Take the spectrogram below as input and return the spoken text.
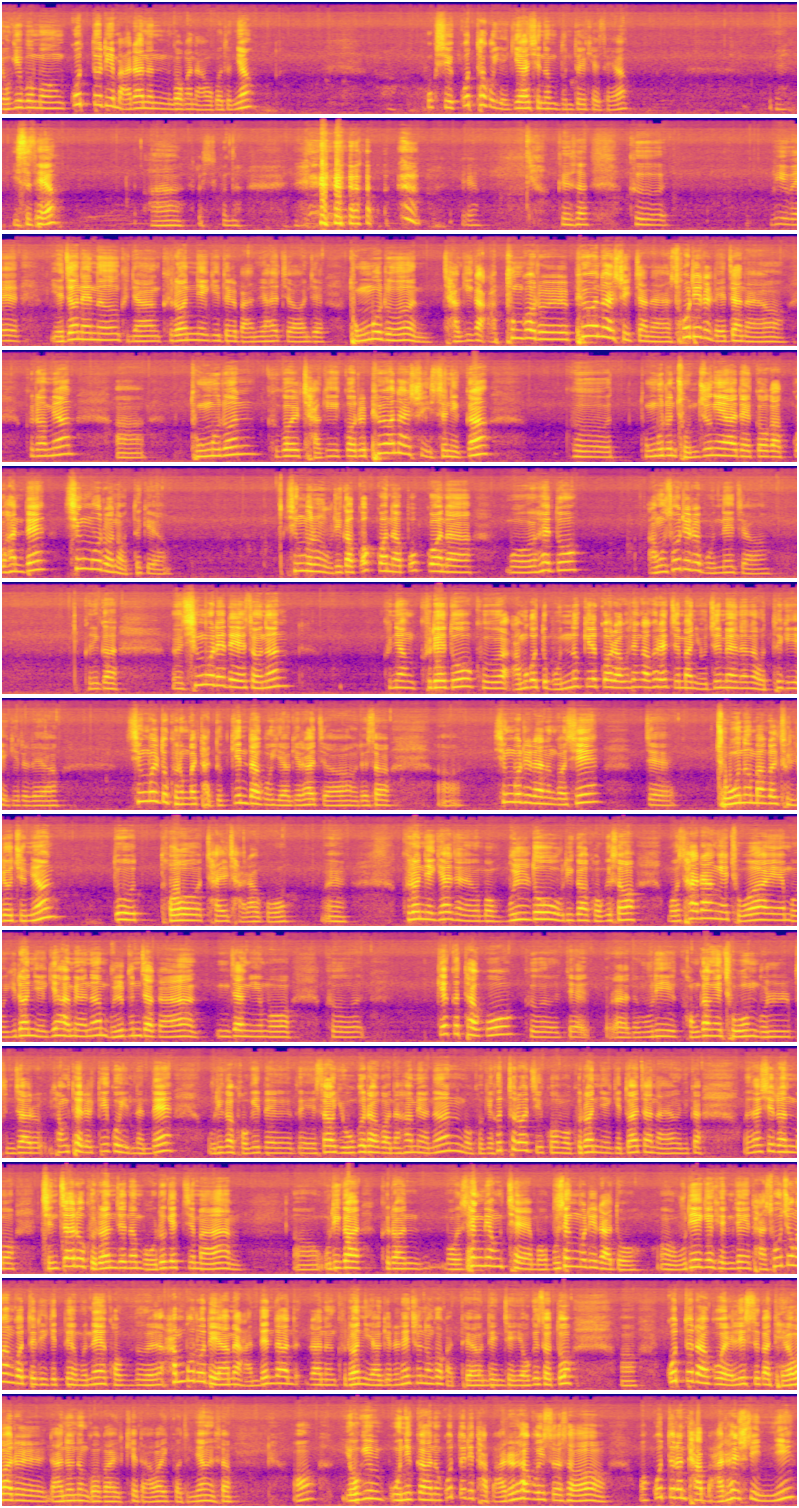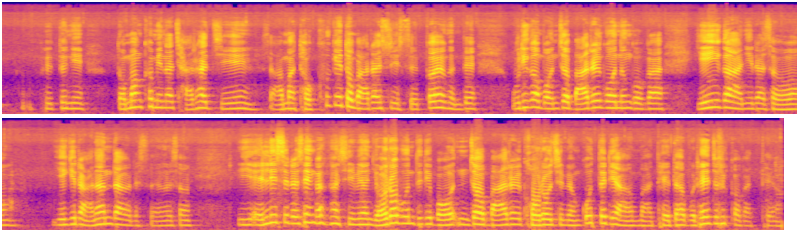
여기 보면 꽃들이 말하는 거가 나오거든요. 혹시 꽃하고 얘기하시는 분들 계세요? 예, 있으세요? 아 그러시구나. 예. 그래서 그 우리 왜 예전에는 그냥 그런 얘기들 많이 하죠. 이제 동물은 자기가 아픈 거를 표현할 수 있잖아요. 소리를 내잖아요. 그러면 아 동물은 그걸 자기 거를 표현할 수 있으니까 그 동물은 존중해야 될 것 같고 한데 식물은 어떻게 해요? 식물은 우리가 꺾거나 뽑거나 뭐 해도 아무 소리를 못 내죠. 그러니까 식물에 대해서는 그냥 그래도 그 아무것도 못 느낄 거라고 생각을 했지만 요즘에는 어떻게 얘기를 해요? 식물도 그런 걸 다 느낀다고 이야기를 하죠. 그래서 어, 식물이라는 것이 이제 좋은 음악을 들려주면 또 더 잘 자라고 예. 그런 얘기 하잖아요. 뭐 물도 우리가 거기서 뭐 사랑해 좋아해 뭐 이런 얘기 하면은 물 분자가 굉장히 뭐 그 깨끗하고 그 이제 우리 건강에 좋은 물 분자 형태를 띠고 있는데 우리가 거기에 대해서 욕을 하거나 하면은 뭐 그게 흐트러지고 뭐 그런 얘기도 하잖아요. 그러니까 사실은 뭐 진짜로 그런지는 모르겠지만 어, 우리가 그런 뭐 생명체, 뭐 무생물이라도 어, 우리에게 굉장히 다 소중한 것들이기 때문에 거기를 함부로 대하면 안 된다라는 그런 이야기를 해주는 것 같아요. 근데 이제 여기서도 어, 꽃들하고 앨리스가 대화를 나누는 거가 이렇게 나와 있거든요. 그래서 어, 여기 오니까는 꽃들이 다 말을 하고 있어서 어, 꽃들은 다 말할 수 있니? 그랬더니 너만큼이나 잘하지. 그래서 아마 더 크게도 말할 수 있을 걸. 근데 우리가 먼저 말을 거는 거가 예의가 아니라서 얘기를 안 한다 그랬어요. 그래서 이 앨리스를 생각하시면 여러분들이 먼저 말을 걸어주면 꽃들이 아마 대답을 해줄 것 같아요.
